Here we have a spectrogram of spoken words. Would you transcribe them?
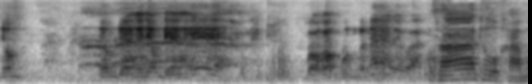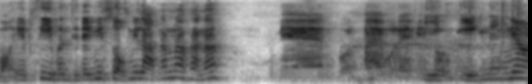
โยมโยมแดงกับโยมแดงเอ๊ะ บอกเอาบุญก็น่าเลยว่ะสาธุค่ะ บอกเอฟซีเพิ่นสิได้มีโศกมีลาบน้ำเนาะค่ะเนาะแม่นปลอดภัยผู้ใดมีอีโชกคอีกหนึ่งแนว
